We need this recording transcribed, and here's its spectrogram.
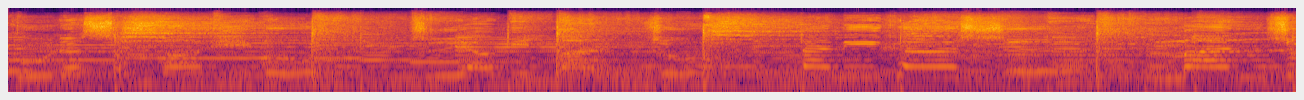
苦到什么地步？只要你满足，但你何时满足？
